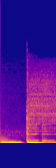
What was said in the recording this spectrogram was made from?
Thank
